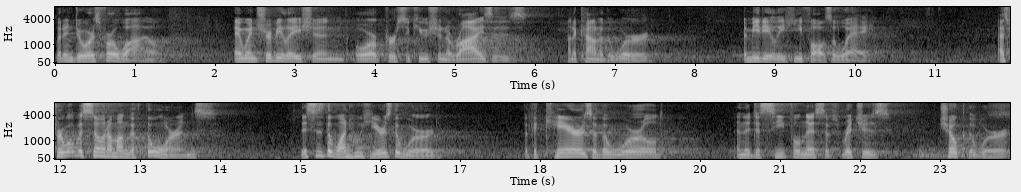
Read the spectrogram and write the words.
but endures for a while. And when tribulation or persecution arises, on account of the word, immediately he falls away. As for what was sown among the thorns, this is the one who hears the word, but the cares of the world and the deceitfulness of riches choke the word,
